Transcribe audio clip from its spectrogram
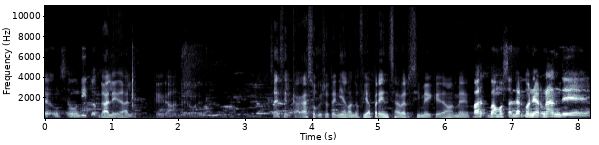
eh, un segundito. Dale, dale. Qué grande, Dora. ¿Sabes el cagazo que yo tenía cuando fui a prensa? A ver si me quedaba... me- Va- vamos a hablar con Hernán, de,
